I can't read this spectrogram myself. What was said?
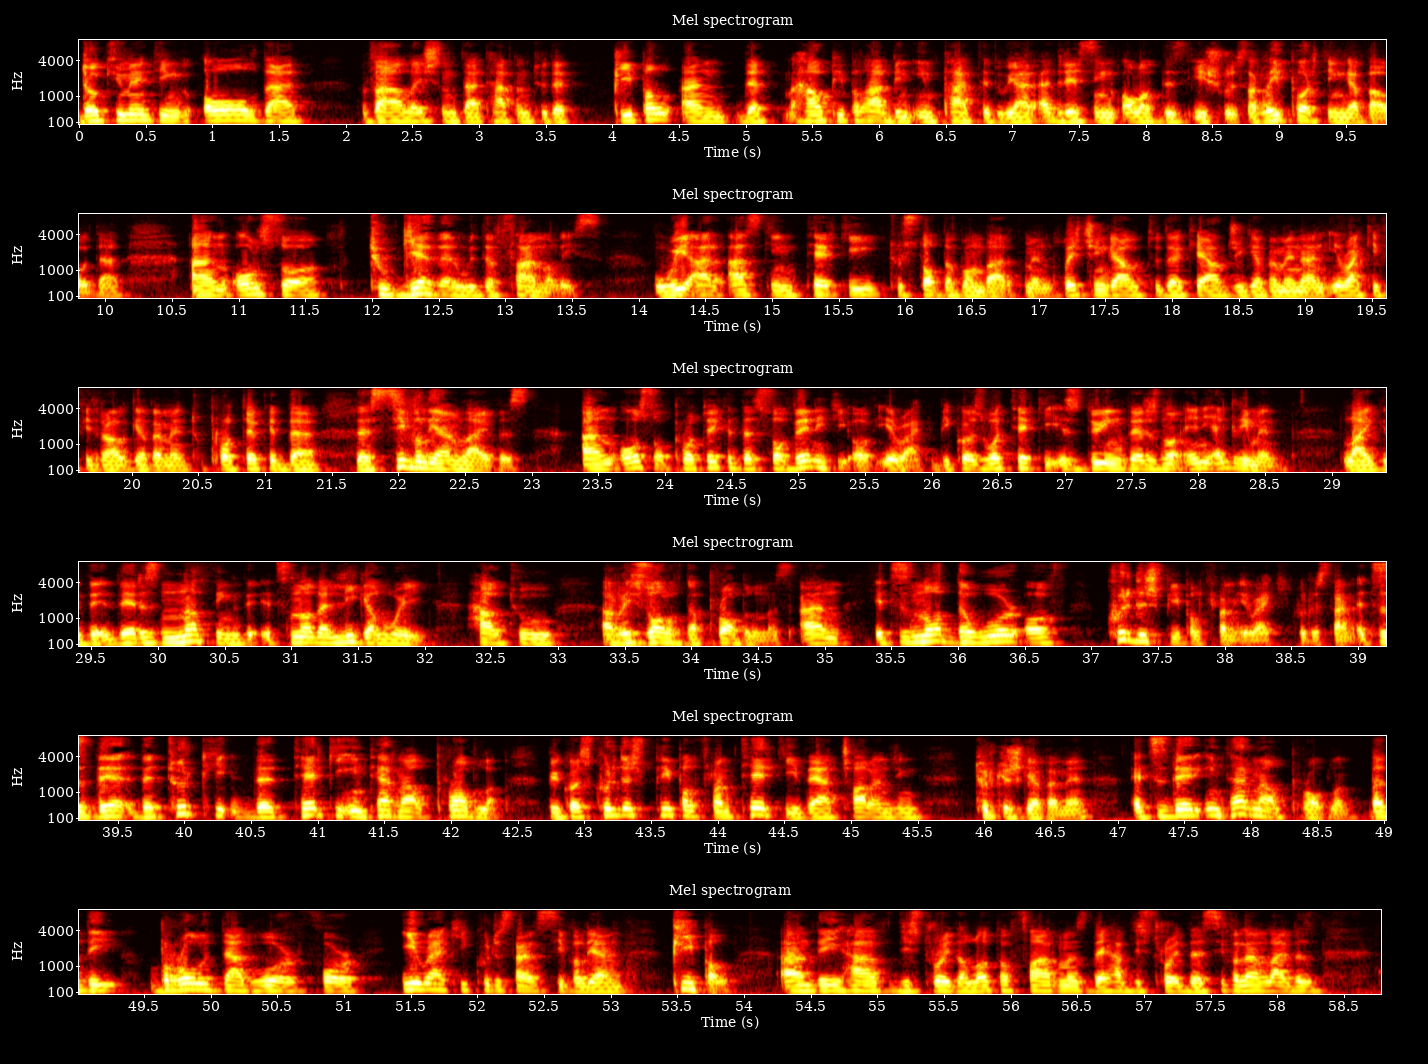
documenting all that violations that happen to the people and the, how people have been impacted. We are addressing all of these issues, reporting about that, and also together with the families. We are asking Turkey to stop the bombardment, reaching out to the KRG government and Iraqi federal government to protect the, the civilian lives and also protect the sovereignty of Iraq because what Turkey is doing, there is no any agreement. Like the, there is nothing, it's not a legal way how to resolve the problems. And it is not the war of Kurdish people from Iraqi Kurdistan. It is the, the Turkey the Turkey internal problem because Kurdish people from Turkey they are challenging Turkish government. It's their internal problem, but they brought that war for Iraqi Kurdistan civilian people, and they have destroyed a lot of farmers. They have destroyed the civilian lives.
